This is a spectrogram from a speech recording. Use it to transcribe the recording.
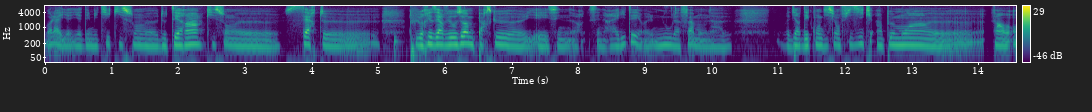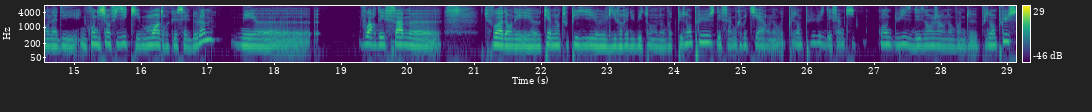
voilà, il y, y a des métiers qui sont de terrain, qui sont certes plus réservés aux hommes parce que et c'est une, une réalité. Nous, la femme, on a on va dire des conditions physiques un peu moins. Enfin, on a des, une condition physique qui est moindre que celle de l'homme, mais voir des femmes, euh, tu vois, dans des euh, camions tout pays euh, livrer du béton, on en voit de plus en plus. Des femmes grutières, on en voit de plus en plus. Des femmes qui conduisent des engins, on en voit de plus en plus.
